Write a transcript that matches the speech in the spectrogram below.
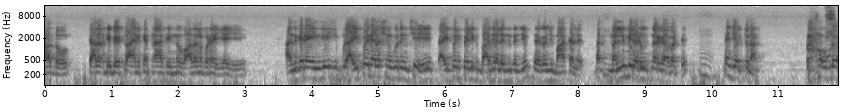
పడదు. చాలా డిబేట్లు ఆయనకి నాకు ఎన్నో వాదనలు కూడా అయ్యాయి. అందుకనే ఇంక ఇప్పుడు అయిపోయిన ఎలక్షన్ గురించి అయిపోయిన పెళ్ళికి బాధ్యాలు ఎందుకని చెప్పి దాని గురించి మాట్లాడలేదు. బట్ మళ్ళీ మీరు అడుగుతున్నారు కాబట్టి. నేను చెప్తున్నాను. ఇప్పుడు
